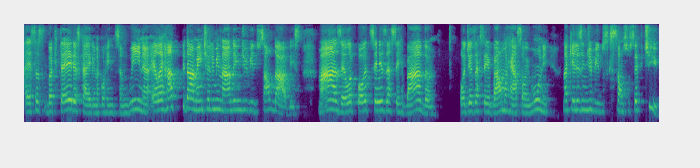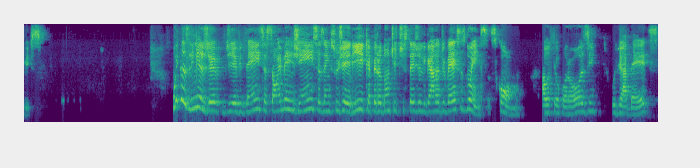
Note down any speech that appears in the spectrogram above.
essas bactérias caírem na corrente sanguínea, ela é rapidamente eliminada em indivíduos saudáveis, mas ela pode ser exacerbada, pode exacerbar uma reação imune naqueles indivíduos que são susceptíveis. Muitas linhas de, de evidência são emergências em sugerir que a periodontite esteja ligada a diversas doenças, como a osteoporose, o diabetes,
